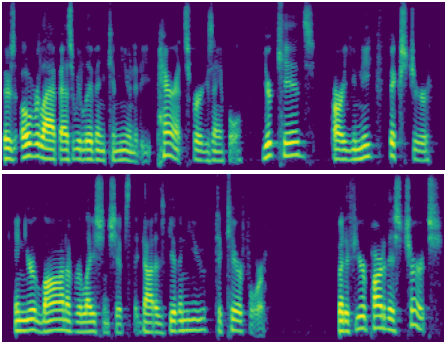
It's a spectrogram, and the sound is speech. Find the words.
There's overlap as we live in community. Parents, for example, your kids are a unique fixture in your lawn of relationships that God has given you to care for. But if you're a part of this church,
